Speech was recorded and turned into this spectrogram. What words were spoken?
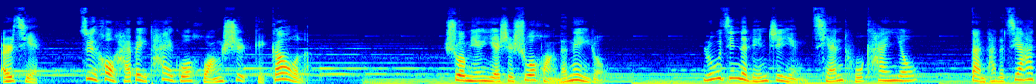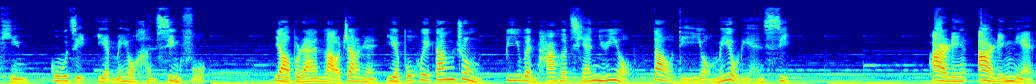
而且最后还被泰国皇室给告了，说明也是说谎的内容。如今的林志颖前途堪忧。但他的家庭估计也没有很幸福，要不然老丈人也不会当众逼问他和前女友到底有没有联系。二零二零年，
